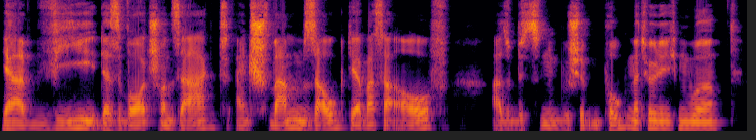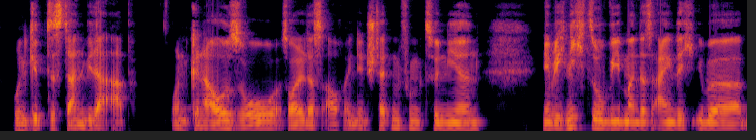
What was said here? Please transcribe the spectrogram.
Ja, wie das Wort schon sagt, ein Schwamm saugt ja Wasser auf, also bis zu einem bestimmten Punkt natürlich nur und gibt es dann wieder ab. Und genau so soll das auch in den Städten funktionieren. Nämlich nicht so, wie man das eigentlich über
